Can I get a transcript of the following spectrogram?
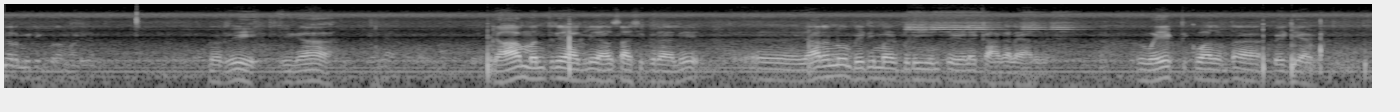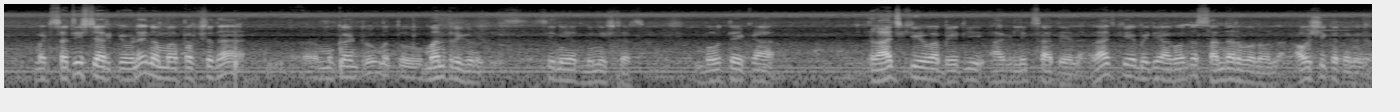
ಡಿನ್ನರ್ ಮೀಟಿಂಗ್ ಕೂಡ ಮಾಡಿದ್ದಾರೆ. ನೋಡ್ರಿ, ಈಗ ಯಾವ ಮಂತ್ರಿ ಆಗಲಿ, ಯಾವ ಶಾಸಕರಾಗಲಿ ಯಾರನ್ನೂ ಭೇಟಿ ಮಾಡಿಬಿಡಿ ಅಂತ ಹೇಳೋಕ್ಕಾಗಲ್ಲ ಯಾರು. ಅದು ವೈಯಕ್ತಿಕವಾದಂಥ ಭೇಟಿ ಆಗುತ್ತೆ ಬಟ್ ಸತೀಶ್ ಜಾರಕಿಹೊಳಿ ನಮ್ಮ ಪಕ್ಷದ ಮುಖಂಡರು ಮತ್ತು ಮಂತ್ರಿಗಳು ಸೀನಿಯರ್ ಮಿನಿಸ್ಟರ್ಸ್ ಬಹುತೇಕ ರಾಜಕೀಯ ಭೇಟಿ ಆಗಲಿಕ್ಕೆ ಸಾಧ್ಯ ಇಲ್ಲ. ರಾಜಕೀಯ ಭೇಟಿ ಆಗುವಂಥ ಸಂದರ್ಭವೂ ಅಲ್ಲ, ಅವಶ್ಯಕತೆನೂ ಇಲ್ಲ.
